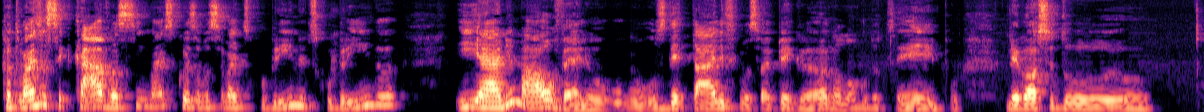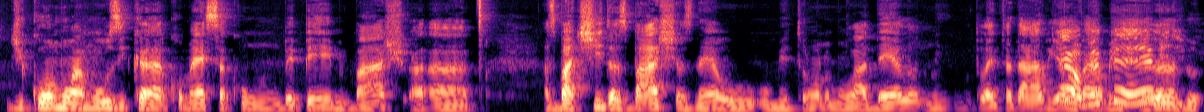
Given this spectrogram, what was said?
Quanto mais você cava, assim, mais coisa você vai descobrindo, descobrindo. E é animal, velho. Os detalhes que você vai pegando ao longo do tempo. O negócio do. de como a música começa com um BPM baixo. A, a, as batidas baixas, né? O, o metrônomo lá dela no, planeta da água e é, ela vai BPM. aumentando.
